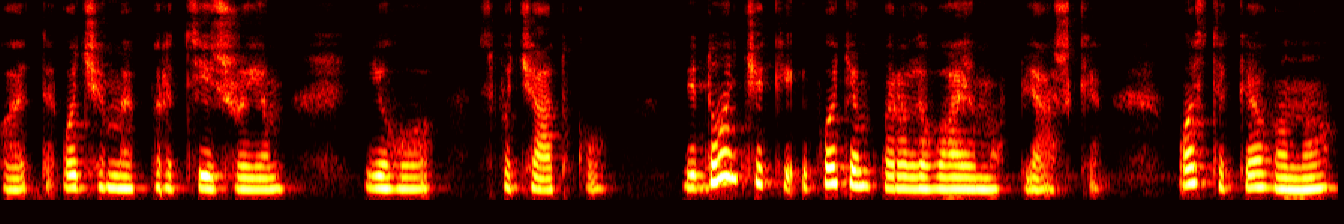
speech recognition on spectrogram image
пити. Отже, ми переціджуємо його спочатку в бідончики і потім переливаємо в пляшки. Ось таке воно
